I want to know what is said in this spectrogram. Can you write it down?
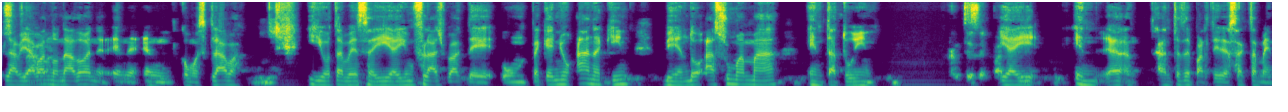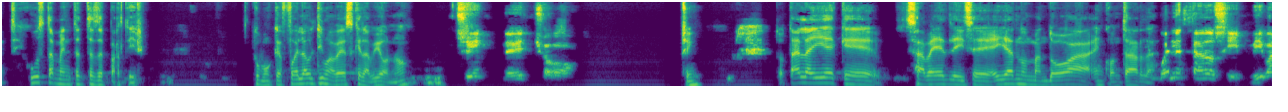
la había abandonado en, en- en- como esclava. Y otra vez ahí hay un flashback de un pequeño Anakin viendo a su mamá en Tatooine. Antes de Y ahí, en, antes de partir, exactamente, justamente antes de partir. Como que fue la última vez que la vio, ¿no? Sí, de hecho. Sí. Total, ahí de que Sabed le dice, ella nos mandó a encontrarla. En buen estado, sí. Viva,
